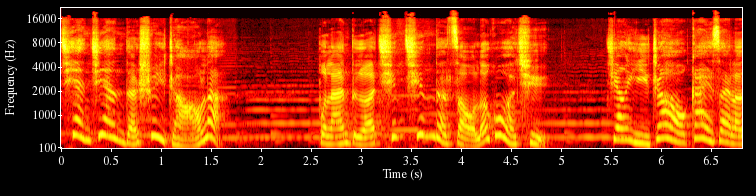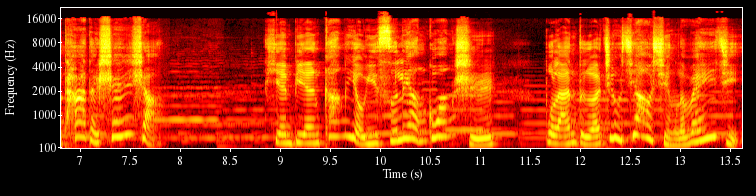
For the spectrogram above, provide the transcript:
渐渐地睡着了。布兰德轻轻地走了过去，将椅罩盖在了他的身上。天边刚有一丝亮光时，布兰德就叫醒了威吉，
